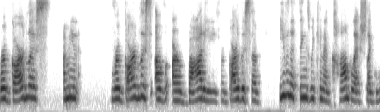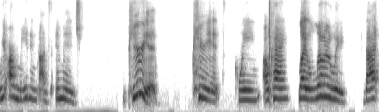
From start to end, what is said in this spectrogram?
regardless, I mean, regardless of our bodies, regardless of even the things we can accomplish, like, we are made in God's image period. Period queen okay? Like literally that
